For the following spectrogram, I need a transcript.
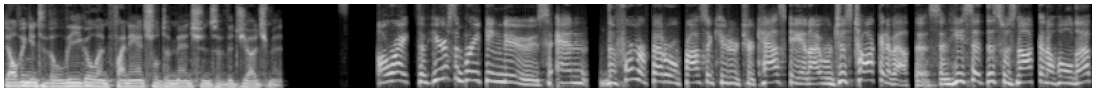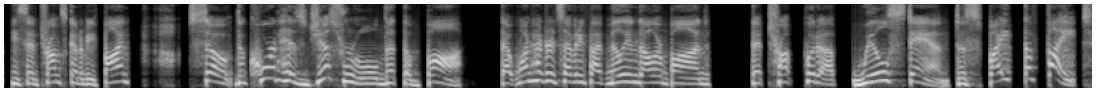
delving into the legal and financial dimensions of the judgment. All right, so here's the breaking news. And the former federal prosecutor Cherkasky and I were just talking about this, and he said this was not going to hold up. He said Trump's going to be fine. So the court has just ruled that the bond, that $175 million bond that Trump put up, will stand despite the fight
